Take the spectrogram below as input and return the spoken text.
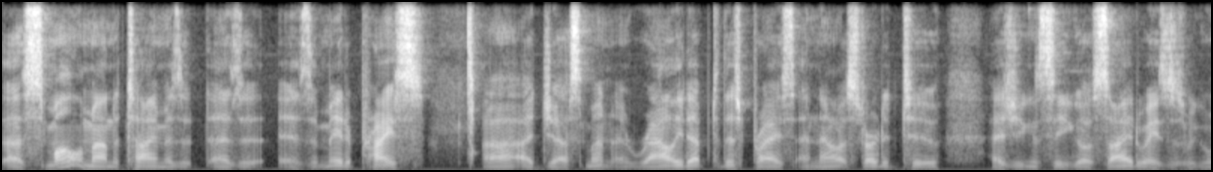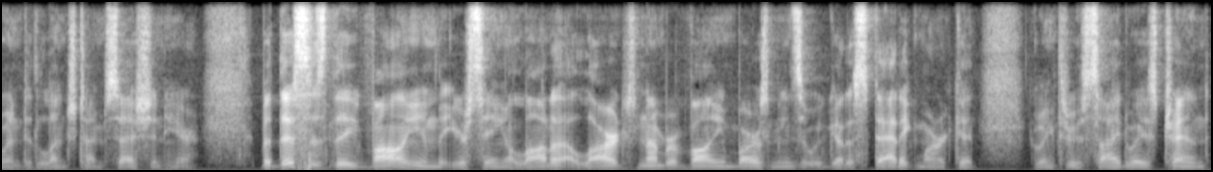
a, small amount of time as it, as it, as it made a price uh, adjustment. It rallied up to this price and now it started to, as you can see, go sideways as we go into the lunchtime session here. But this is the volume that you're seeing. A lot of a large number of volume bars means that we've got a static market going through a sideways trend.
